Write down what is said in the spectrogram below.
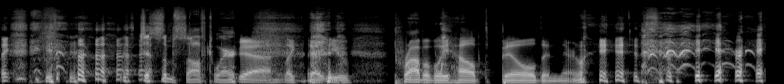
like, it's just some software yeah, like that you probably helped build. And they're like, yeah, right.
